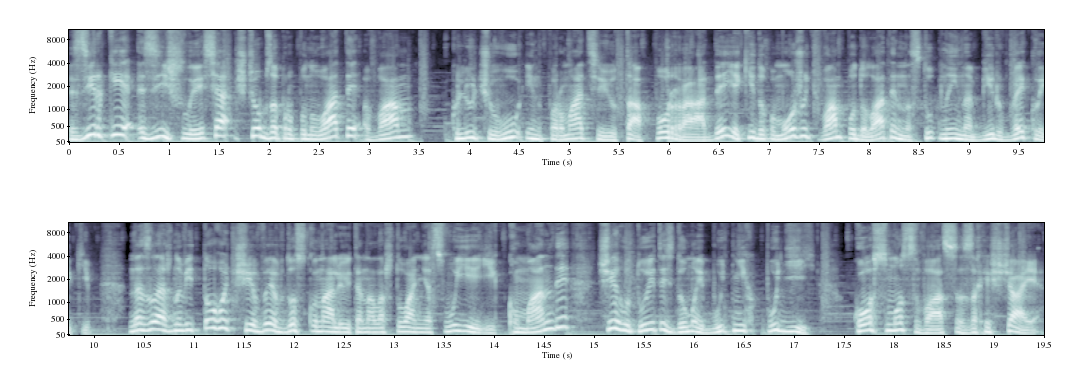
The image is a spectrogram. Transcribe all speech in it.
Зірки зійшлися, щоб запропонувати вам ключову інформацію та поради, які допоможуть вам подолати наступний набір викликів. Незалежно від того, чи ви вдосконалюєте налаштування своєї команди, чи готуєтесь до майбутніх подій. Космос вас захищає.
